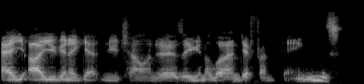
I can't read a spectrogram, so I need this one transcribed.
are you going to get new challenges? Are you going to learn different things?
